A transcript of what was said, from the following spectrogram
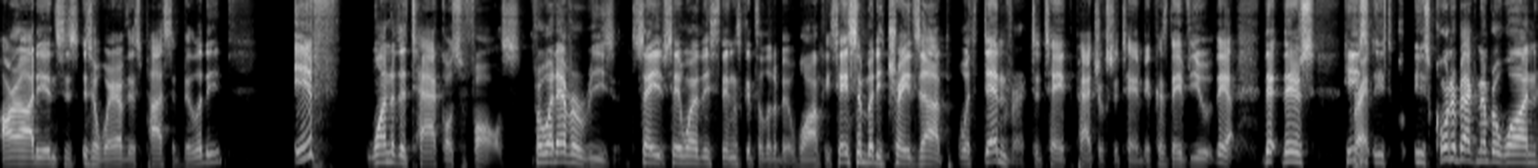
our audience is, is aware of this possibility. If one of the tackles falls for whatever reason, say say one of these things gets a little bit wonky, say somebody trades up with Denver to take Patrick Surtain because they view they, there- there's he's, Right. he's he's cornerback number one.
